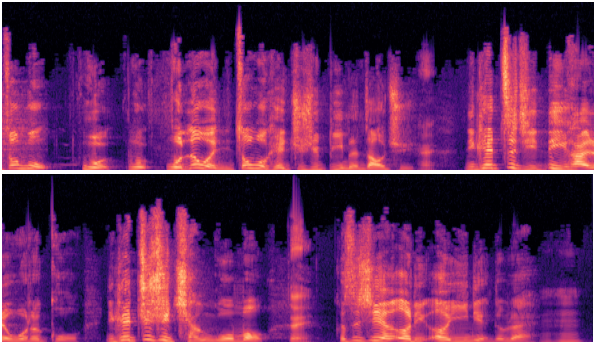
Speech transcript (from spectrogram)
中国，我我我认为你中国可以继续闭门造车，你可以自己厉害了我的国，你可以继续强国梦。对。可是现在二零二一年，对不对？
